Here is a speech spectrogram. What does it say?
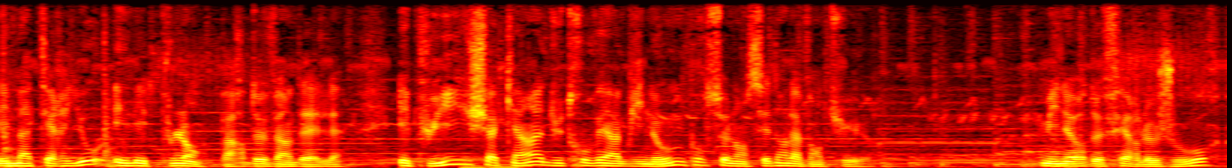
les matériaux et les plans par devin d'elle. Et puis, chacun a dû trouver un binôme pour se lancer dans l'aventure. Mineurs de fer le jour,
